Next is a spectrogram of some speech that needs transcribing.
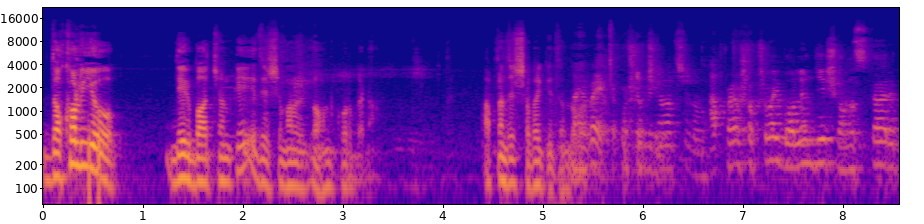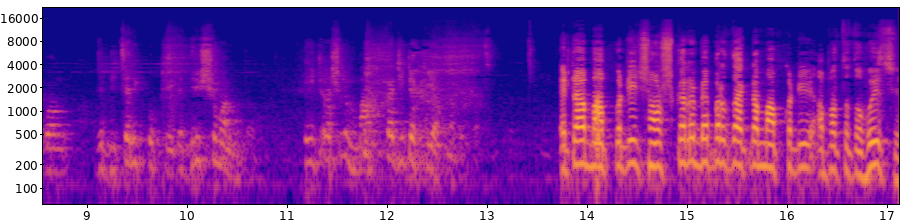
দখলীয় নির্বাচনকে এদেশে মানুষ গ্রহণ করবে না। আপনাদের সবাইকে ধন্যবাদ। আপনারা সবসময় বলেন যে সংস্কার এবং যে বিচারিক প্রক্রিয়া, এটা দৃশ্যমান হতে এটা মাপকাঠি সংস্কারের ব্যাপারে তো একটা মাপকাঠি আপাতত হয়েছে।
